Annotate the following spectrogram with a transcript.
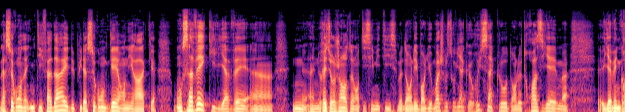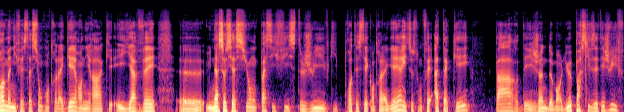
la, seconde intifada et depuis la seconde guerre en Irak, on savait qu'il y avait un, une, résurgence de l'antisémitisme dans les banlieues. Moi, je me souviens que rue Saint-Claude, dans le troisième, il y avait une grande manifestation contre la guerre en Irak et il y avait euh, une association pacifiste juive qui protestait contre la guerre. Ils se sont fait attaquer par des jeunes de banlieue parce qu'ils étaient juifs,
